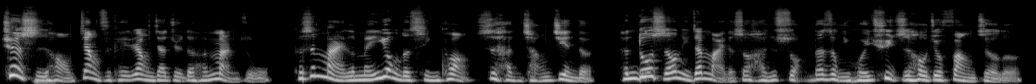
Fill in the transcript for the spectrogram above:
确实哈，这样子可以让人家觉得很满足。可是买了没用的情况是很常见的，很多时候你在买的时候很爽，但是你回去之后就放着了。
